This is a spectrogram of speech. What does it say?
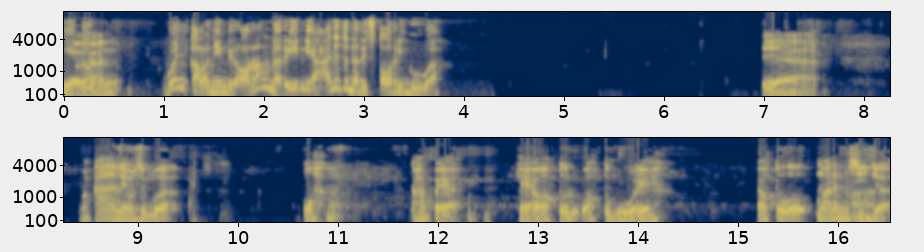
gitu kan. gue kalau nyindir orang dari ini aja tuh dari story gue iya. Makanya maksud gue wah apa ya kayak waktu waktu gue waktu kemarin Persija ah,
